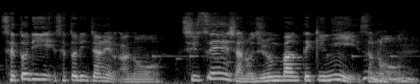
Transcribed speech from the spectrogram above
瀬戸り瀬戸りじゃねえわ。あの出演者の順番的にその、うんうん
